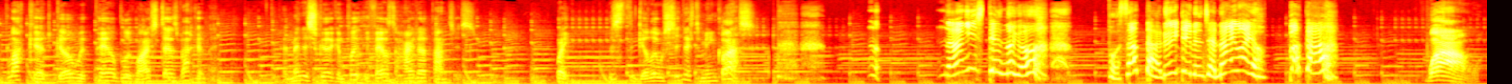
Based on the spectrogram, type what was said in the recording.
A black-haired girl with pale blue eyes stares back at me. Her miniskirt completely fails to hide her panties. Wait, this is the girl who was sitting next to me in class. な、何してんのよポサッと歩いてるんじゃないわよバWow!カ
